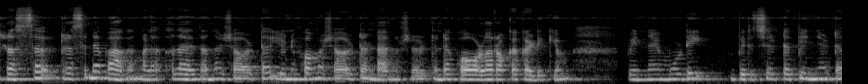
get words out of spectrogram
ഡ്രസ്സ് ഡ്രസ്സിന്റെ ഭാഗങ്ങൾ അതായത് അന്ന് ഷർട്ട് യൂണിഫോം ഷർട്ട് ഉണ്ടായിരുന്നു. ഷർട്ടിന്റെ കോളറൊക്കെ കടിക്കും. പിന്നെ മുടി പിരിച്ചിട്ട് പിന്നിട്ട്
